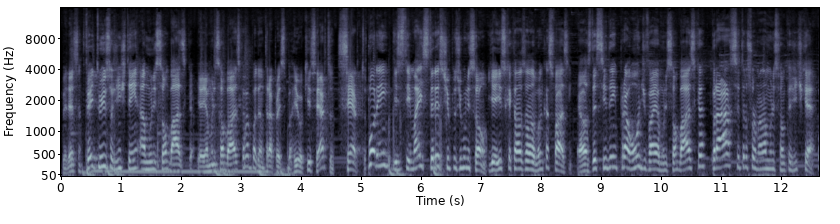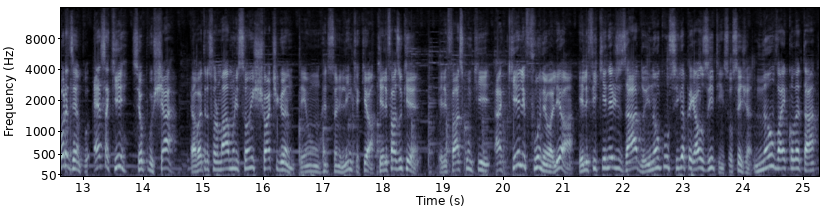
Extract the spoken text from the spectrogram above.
beleza? Feito isso, a gente tem a munição básica. E aí a munição básica vai poder entrar para esse barril aqui, certo? Certo. Porém, existem mais três tipos de munição. E é isso que aquelas alavancas fazem. Elas decidem para onde vai a munição básica para se transformar na munição que a gente quer. Por exemplo, essa aqui, se eu puxar, ela vai transformar a munição em shotgun. Tem um redstone link aqui, ó, que ele faz o quê? Ele faz com que aquele funnel ali, ó, ele fique energizado e não consiga pegar os itens, ou seja, não vai coletar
